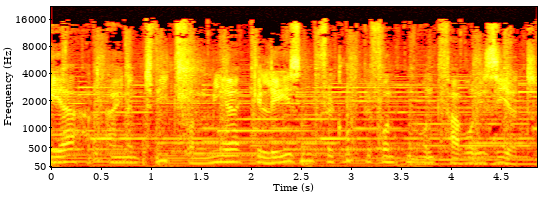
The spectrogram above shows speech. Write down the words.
er hat einen Tweet von mir gelesen, für gut befunden und favorisiert.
